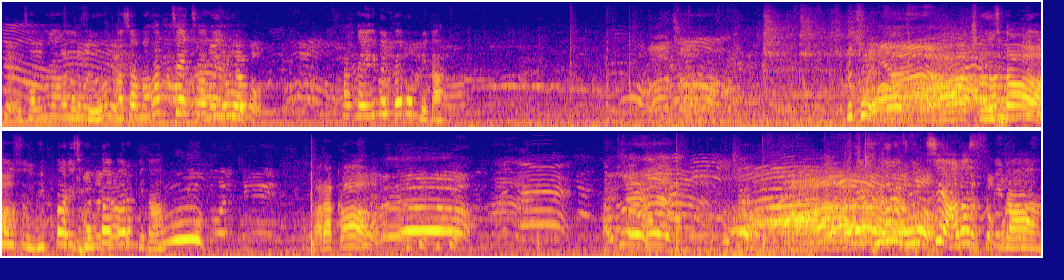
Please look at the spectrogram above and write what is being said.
네, 정우현 낮게만 선수. 다시 한번 이마저기 차기로 상대의 힘을 빼봅니다. 그렇지 아, 네, 정우현 선수 윗발이 정말 빠릅니다. 알아까. 깊게 네, 기회를 놓지 않았습니다.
